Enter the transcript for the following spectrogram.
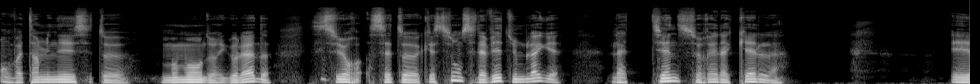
On va terminer cet euh, moment de rigolade sur cette euh, question. Si la vie est une blague, la tienne serait laquelle? Et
